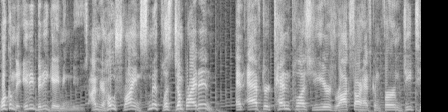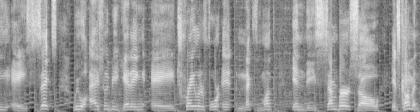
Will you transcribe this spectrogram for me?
Welcome to Itty Bitty Gaming News. I'm your host, Ryan Smith. Let's jump right in. And after 10 plus years, Rockstar has confirmed GTA 6. We will actually be getting a trailer for it next month in December, so it's coming.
